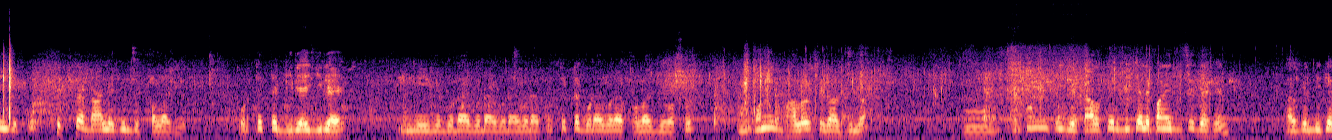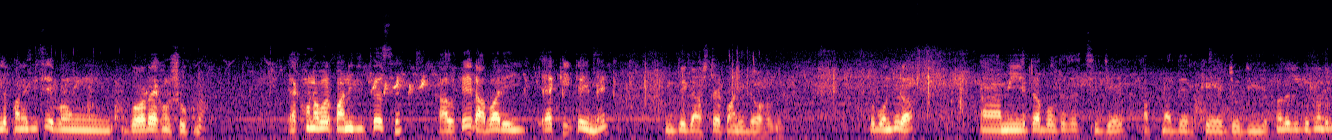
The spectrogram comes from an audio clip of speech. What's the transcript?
এই যে প্রত্যেকটা ডালে কিন্তু ফল আসবে। প্রত্যেকটা গিরায় গিরায় মানে এই যে গোড়ায় গোড়ায় গোড়ায় গোড়ায় প্রত্যেকটা গোড়ায় গোড়ায় ফল আসবে বছর। মানে অনেক ভালো হয়েছে গাছগুলো। এখন এই যে কালকের বিকালে পানি দিছে দেখেন, কালকের বিকেলে পানি দিছে এবং গোড়াটা এখন শুকনো। এখন আবার পানি দিতে আছে, কালকের আবার এই একই টাইমে কিন্তু এই গাছটায় পানি দেওয়া হবে। তো বন্ধুরা, আমি এটা বলতে চাচ্ছি যে আপনাদেরকে যদি, আপনাদের যদি আপনাদের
